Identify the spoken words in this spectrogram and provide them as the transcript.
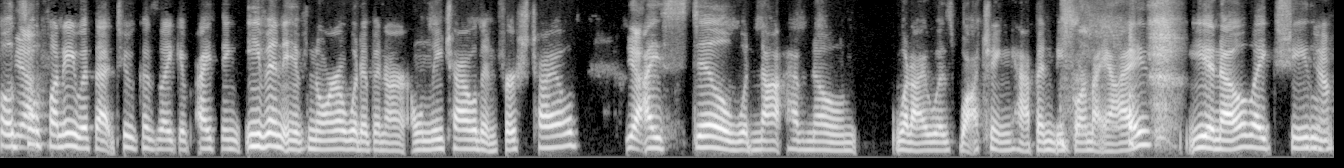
Well, it's yeah. so funny with that too, because like if I think even if Nora would have been our only child and first child, yeah, I still would not have known what I was watching happen before my eyes. You know, like she yeah.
